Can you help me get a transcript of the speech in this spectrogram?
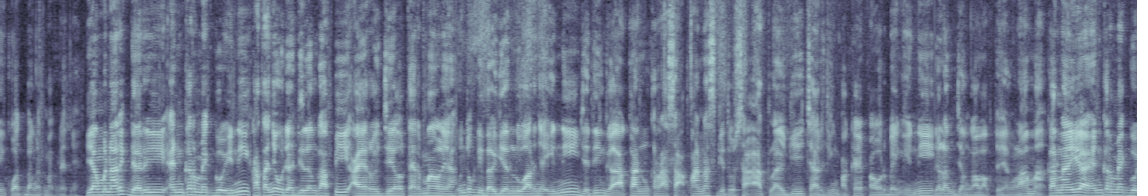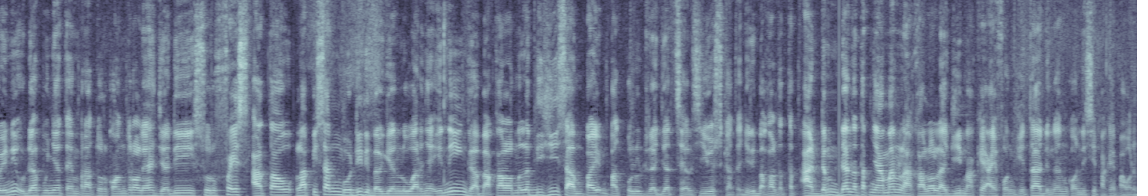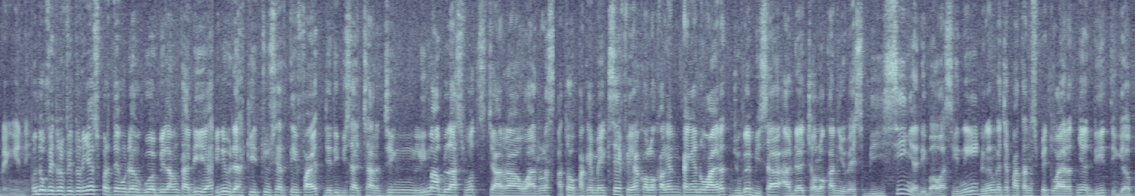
Ini kuat banget magnetnya. Yang menarik dari Anker MacGo ini katanya udah dilengkapi aerogel thermal ya. Untuk di bagian luarnya ini jadi nggak akan kerasa panas gitu saat lagi charging pakai power bank ini dalam jangka waktu yang lama. Karena ya Anker MacGo ini udah punya temperatur kontrol ya. Jadi surface atau lapisan body di bagian luarnya ini nggak bakal melebihi sampai 40 derajat Celcius kata. Jadi bakal tetap adem dan tetap nyaman lah kalau lagi pakai iPhone kita dengan kondisi pakai power bank ini ini. Untuk fitur-fiturnya seperti yang udah gue bilang tadi ya, ini udah Qi2 certified jadi bisa charging 15 watt secara wireless atau pakai MagSafe ya. Kalau kalian pengen wired juga bisa ada colokan USB-C-nya di bawah sini dengan kecepatan speed wirednya di 30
